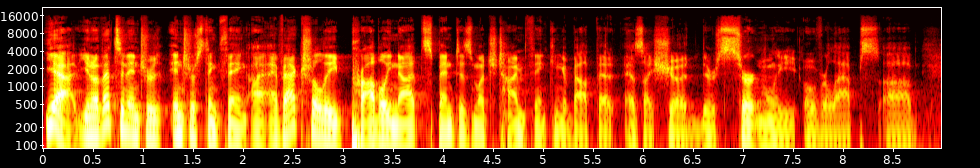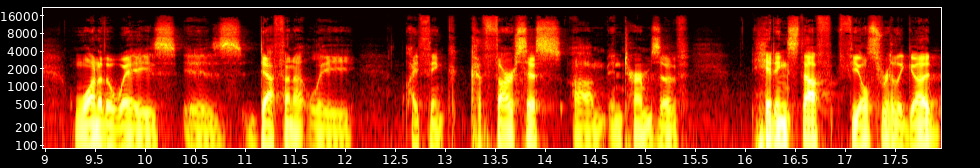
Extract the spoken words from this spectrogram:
Yeah, you know, that's an inter- interesting thing. I- I've actually probably not spent as much time thinking about that as I should. There's certainly overlaps. Uh, one of the ways is definitely, I think, catharsis um, in terms of hitting stuff feels really good.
